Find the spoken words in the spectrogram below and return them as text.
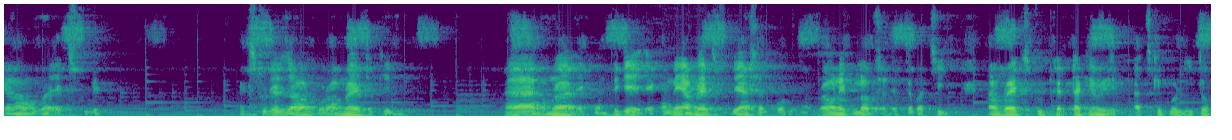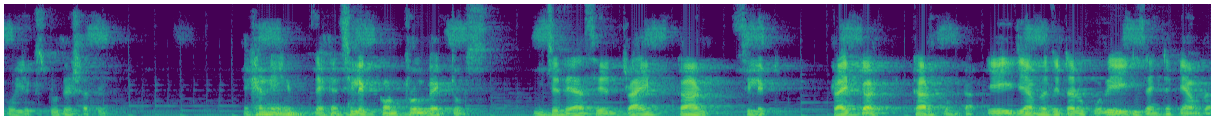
গেলাম আমরা এক্সট্রুডে এক্সট্রুডে যাওয়ার পর আমরা এটাকে আমরা এখান থেকে, এখানে আমরা এক্সট্রুডে আসার পর আমরা অনেকগুলো অপশন দেখতে পাচ্ছি। আমরা এক্সট্রুডটাকে আজকে পরিচিত হই এক্সট্রুডের সাথে। এখানে দেখেন সিলেক্ট কন্ট্রোল ভেক্টরস নিচে দেওয়া আছে drive curve select drive curve curve কোনটা? এই যে আমরা যেটার উপরে এই ডিজাইনটাকে আমরা,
